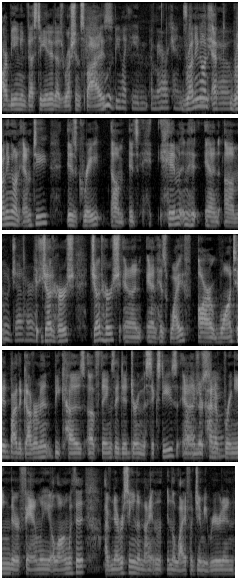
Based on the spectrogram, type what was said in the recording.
are being investigated as Russian spies. It would be like the Americans. running TV on show. ep- running on empty is great. Um, it's him and and um, Oh, Judd Hirsch. Judd Hirsch. Judd Hirsch and and his wife are wanted by the government because of things they did during the '60s, and they're kind of bringing their family along with it. I've never seen a night in, the life of Jimmy Reardon.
